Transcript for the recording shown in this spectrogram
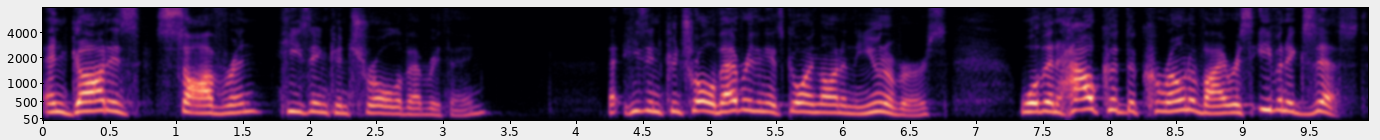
and God is sovereign, He's in control of everything that he's in control of everything that's going on in the universe, well, then how could the coronavirus even exist?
